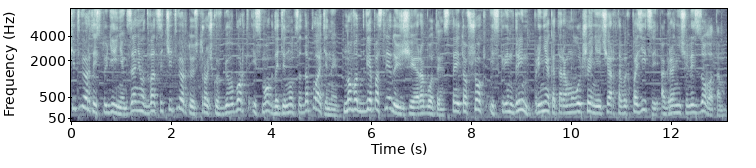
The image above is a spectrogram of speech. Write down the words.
Четвертый студийник занял 24-ю строчку в Billboard и смог дотянуться до платины. Но вот две последующие работы State of Shock и Scream Dream при некотором улучшении чартовых позиций ограничились золотом.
